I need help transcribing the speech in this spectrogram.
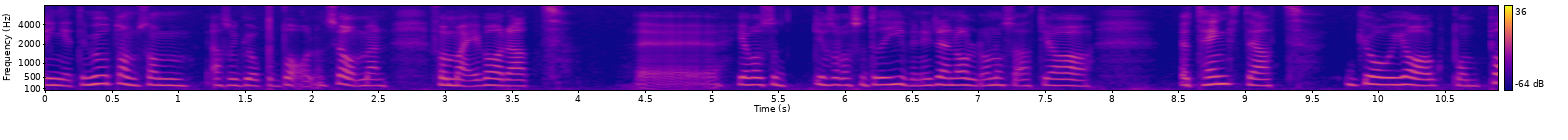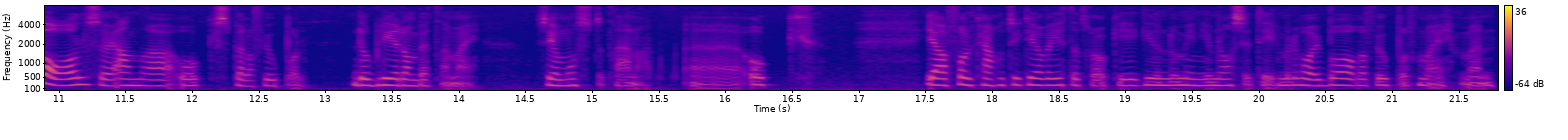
inget emot dem som alltså, går på balen så, men för mig var det att eh, jag, var så, jag var så driven i den åldern också att jag, jag tänkte att går jag på en bal så är andra och spelar fotboll. Då blir de bättre än mig. Så jag måste träna. Eh, och Ja, folk kanske tyckte jag var jättetråkig under min gymnasietid men det var ju bara fotboll för mig. Men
